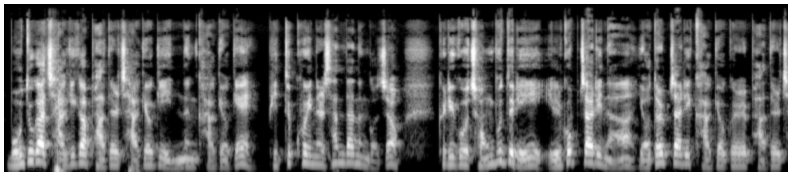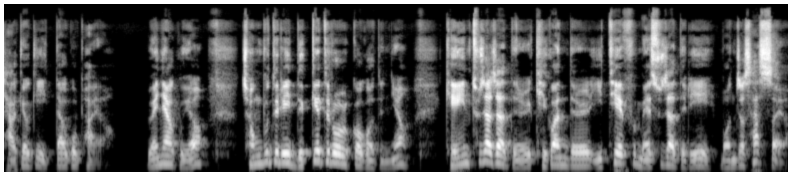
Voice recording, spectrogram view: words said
모두가 자기가 받을 자격이 있는 가격에 비트코인을 산다는 거죠. 그리고 정부들이 7자리나 8자리 가격을 받을 자격이 있다고 봐요. 왜냐고요? 정부들이 늦게 들어올 거거든요. 개인 투자자들, 기관들, ETF 매수자들이 먼저 샀어요.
